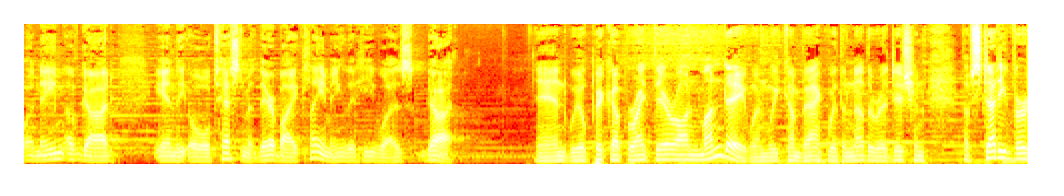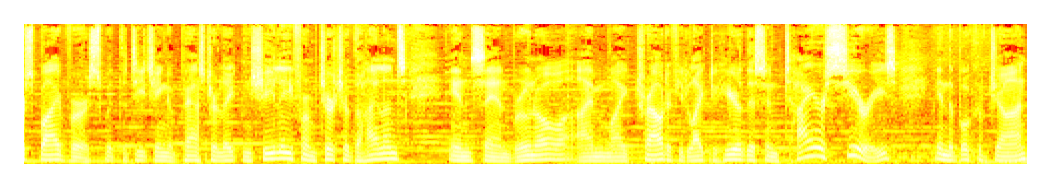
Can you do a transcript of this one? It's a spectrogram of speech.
a name of God in the Old Testament, thereby claiming that he was God. And we'll pick up right there on Monday when we come back with another edition of Study Verse by Verse with the teaching of Pastor Leighton Sheely from Church of the Highlands in San Bruno. I'm Mike Trout. If you'd like to hear this entire series in the book of John,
